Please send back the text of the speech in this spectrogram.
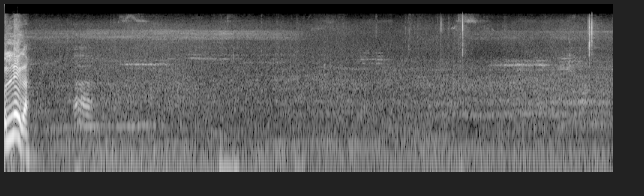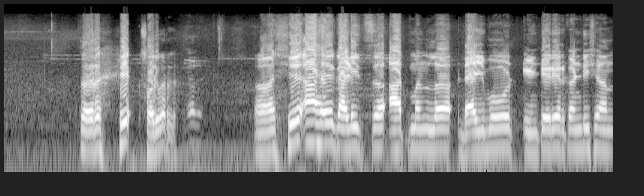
खुल्ली का? तर हे सॉरी बरं का. हे आहे गाडीचं आतमधलं dashboard interior condition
